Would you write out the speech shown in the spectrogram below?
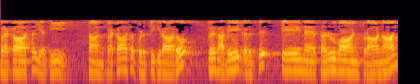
பிரகாசயதி. தான் பிரகாசப்படுத்துகிறாரோ பிறகு அதே கருத்து தேன சர்வான் பிராணான்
